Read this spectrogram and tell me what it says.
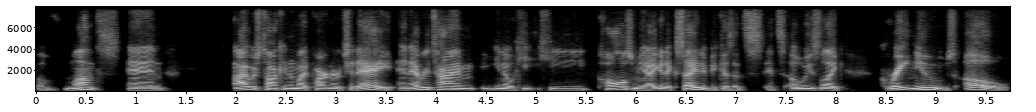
of months. And i was talking to my partner today and every time you know he he calls me i get excited because it's it's always like great news. Oh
